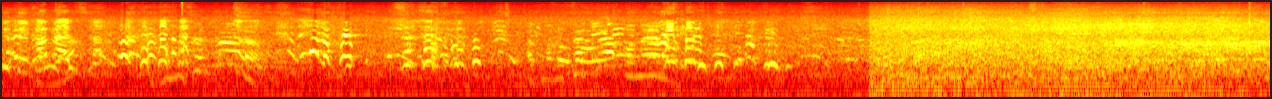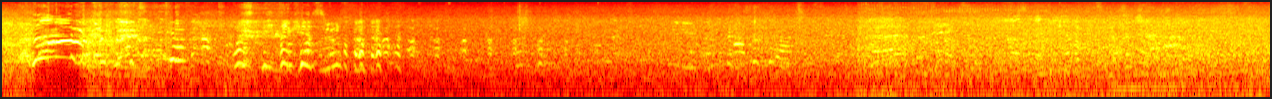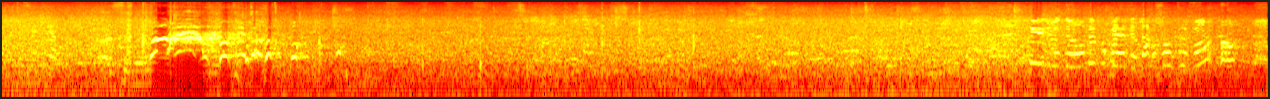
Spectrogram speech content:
C'était pas mal ça. pas quelque chose. pouvez avoir de l'argent devant hein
